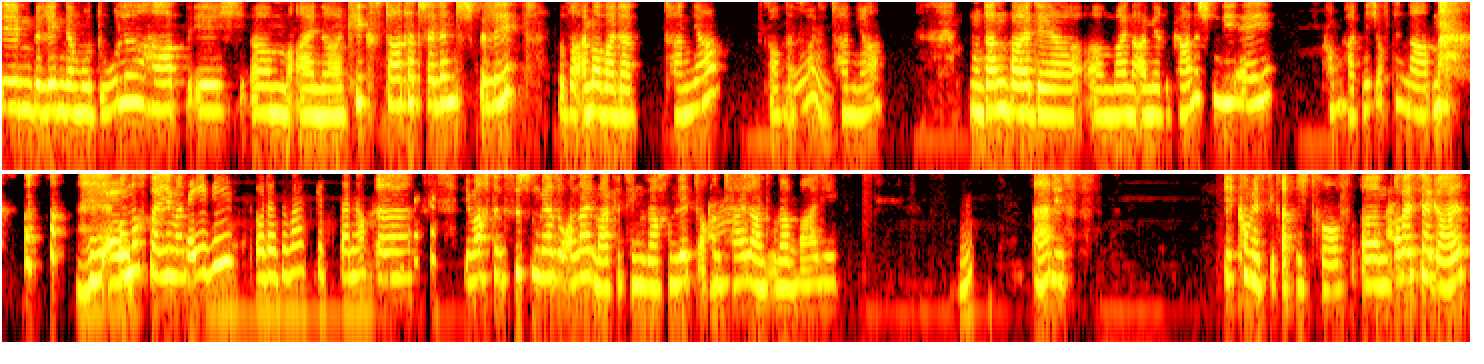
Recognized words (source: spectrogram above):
dem Belegen der Module habe ich ähm, eine Kickstarter Challenge belegt. Also einmal bei der Tanja glaube, das oh. war die Tanja. Und dann bei der, ähm, bei einer amerikanischen VA, ich komme gerade nicht auf den Namen. VA und noch bei jemand Davies oder sowas gibt es da noch? Äh, die macht inzwischen mehr so Online-Marketing-Sachen, lebt auch ah. in Thailand oder Bali. Hm? Ah, die ist, ich komme jetzt gerade nicht drauf, ähm, ah. aber ist ja egal.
